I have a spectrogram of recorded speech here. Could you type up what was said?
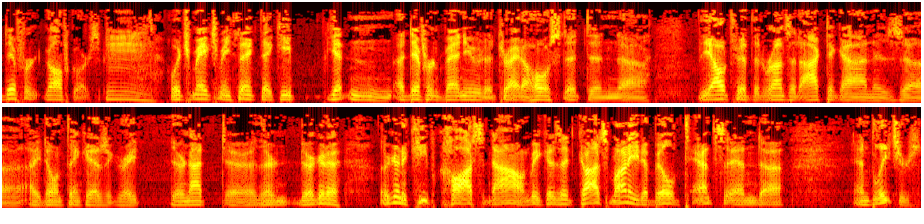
different golf courses, which makes me think they keep getting a different venue to try to host it. And uh, the outfit that runs at Octagon is, uh, I don't think has a great. They're not. Uh, they're they're gonna they're gonna keep costs down because it costs money to build tents and uh, and bleachers.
